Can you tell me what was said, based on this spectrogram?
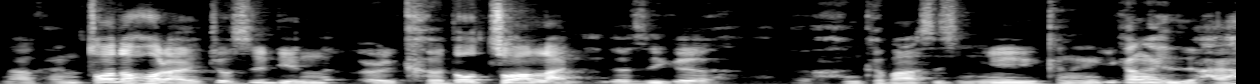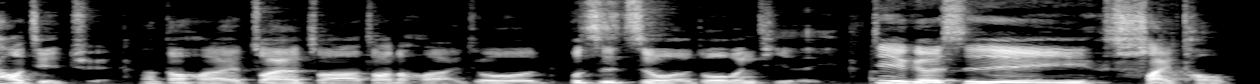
那可能抓到后来就是连耳壳都抓烂了，这是一个。很可怕的事情，因为可能一刚开始还好解决，那到后来抓一抓，抓到后来就不是只有耳朵问题而已。第二个是甩头，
